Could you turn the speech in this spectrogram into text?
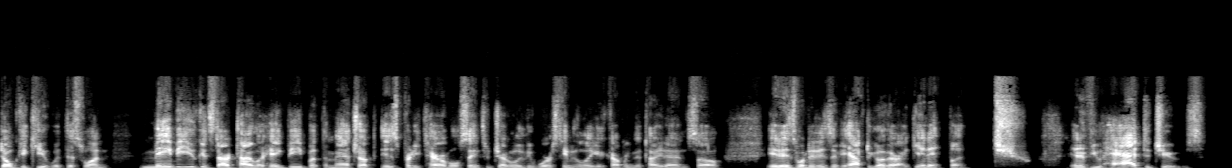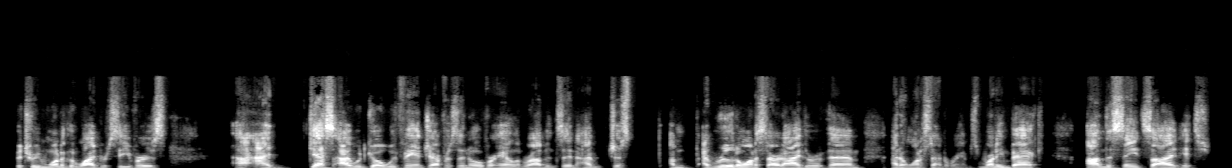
Don't get cute with this one. Maybe you could start Tyler Higbee, but the matchup is pretty terrible. Saints are generally the worst team in the league at covering the tight end. So it is what it is. If you have to go there, I get it. But and if you had to choose between one of the wide receivers, I, I guess I would go with Van Jefferson over Allen Robinson. I'm just I'm I really don't want to start either of them. I don't want to start a Rams running back. On the Saints side, it's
